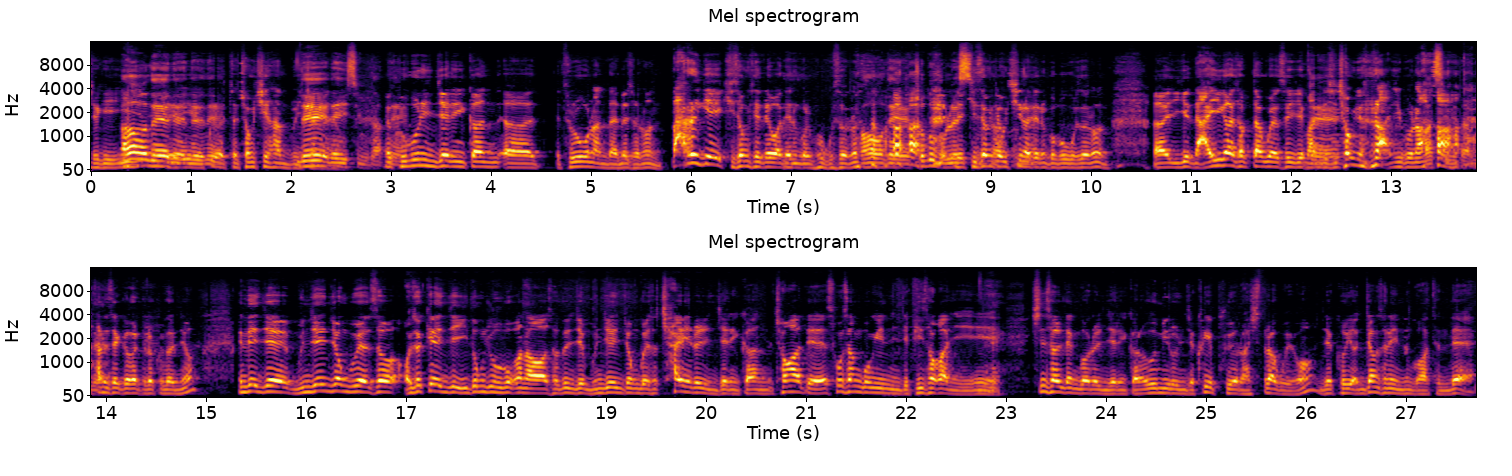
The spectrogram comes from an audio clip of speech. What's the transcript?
저기 아, 이- 네, 네, 그 네, 네. 저 정치인 한분 네, 있잖아요. 네, 있습니다. 네. 그분이 이제 그러니까 어, 들어오고 난 다음에 저는 빠르게 기성세대화 되는 걸 보고서는 어, 네, 저도 놀랐습니다. 기성 정치인화 네. 되는 거 보고서는 아, 이게 나이가 접다고 해서 이게 반드시 네. 청년은 아니구나. 하는 생각을 들었거든요. 근데 이제 문재인 정부에서 어저께 이제 이동주 후보가 나와서도 이제 문재인 정부에서 차이를 이제 그러니까 청와대 소상공인 이제 비서관이 네. 신설된 거를 이제 그러니까 의미로 이제 크게 부여를 하시더라고요. 이제 그 연장선에 있는 것 같은데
